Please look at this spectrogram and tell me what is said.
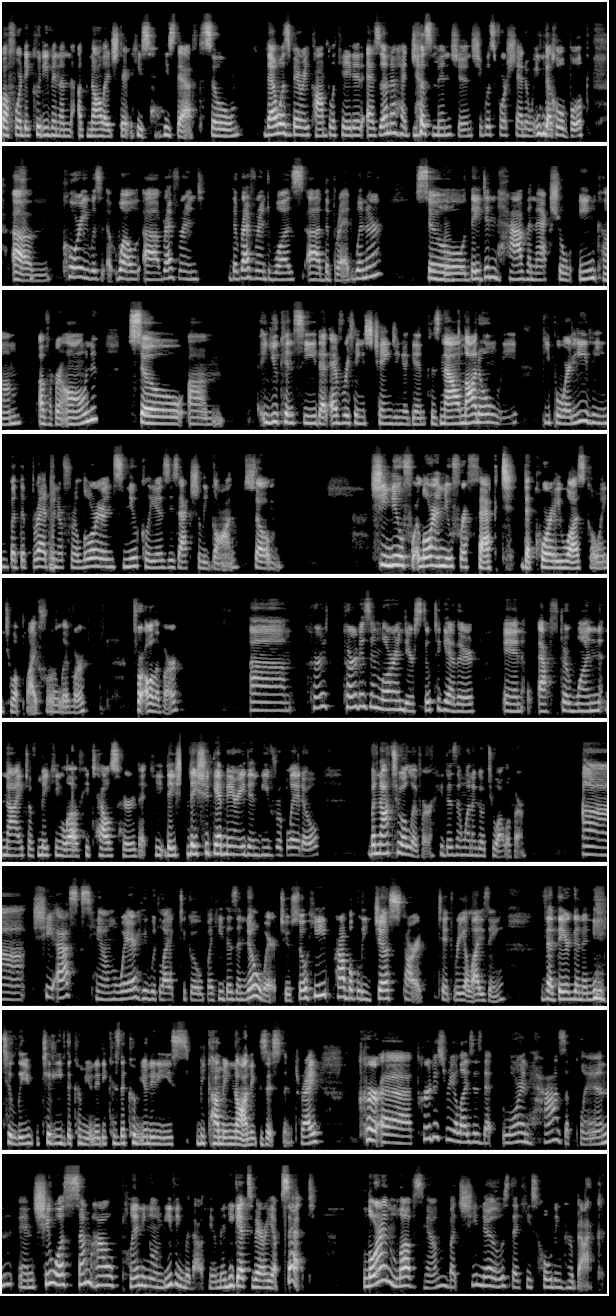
before they could even acknowledge their, his his death. So that was very complicated. As anna had just mentioned she was foreshadowing the whole book. Um, corey was well uh, reverend the reverend was uh, the breadwinner. So mm-hmm. they didn't have an actual income of her own. So um, you can see that everything is changing again because now not only people were leaving but the breadwinner for lauren's nucleus is actually gone. So she knew for lauren knew for a fact that corey was going to apply for a liver for olivar. Um, Kurt Curtis and Lauren, they're still together. And after one night of making love, he tells her that he they they should get married and leave Robledo, but not to Olivar. He doesn't want to go to Olivar. Uh, she asks him where he would like to go, but he doesn't know where to. So he probably just started realizing that they're gonna need to leave to leave the community because the community is becoming non-existent, right? Cur- uh, Curtis realizes that Lauren has a plan and she was somehow planning on leaving without him, and he gets very upset. Lauren loves him, but she knows that he's holding her back.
